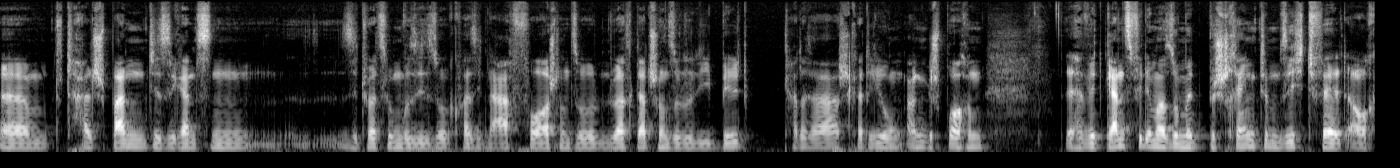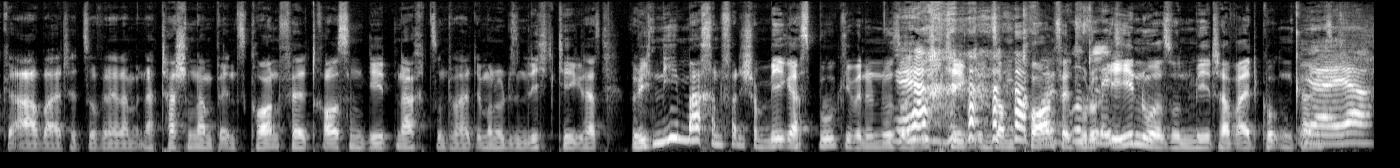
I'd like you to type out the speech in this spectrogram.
ähm, total spannend, diese ganzen Situationen, wo sie so quasi nachforschen und so. Du hast gerade schon so die Bildkadrierung angesprochen. Da wird ganz viel immer so mit beschränktem Sichtfeld auch gearbeitet. So, wenn er da mit einer Taschenlampe ins Kornfeld draußen geht nachts und du halt immer nur diesen Lichtkegel hast. Würde ich nie machen, fand ich schon mega spooky, wenn du nur so einen Ja. Lichtkegel in so einem Kornfeld, wo du eh nur so einen Meter weit gucken kannst Ja, ja.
